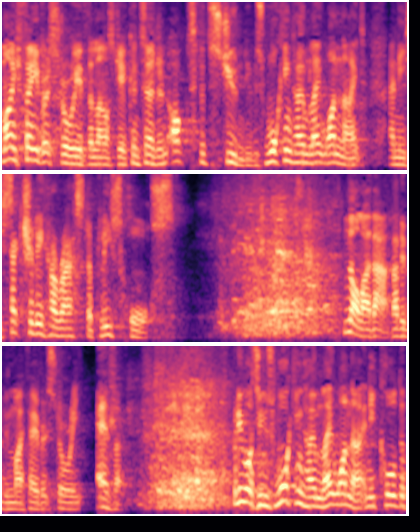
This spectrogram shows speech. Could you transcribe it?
My favourite story of the last year concerned an Oxford student. He was walking home late one night and he sexually harassed a police horse. Not like that. That'd be my favourite story ever. but he was. He was walking home late one night and he called the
